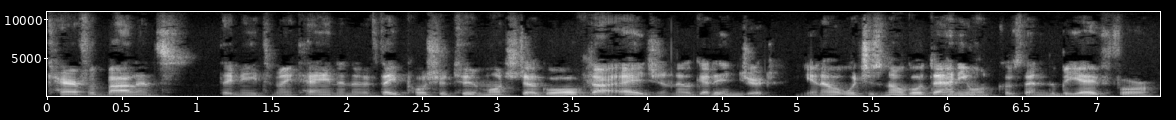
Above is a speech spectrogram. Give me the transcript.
careful balance they need to maintain. And if they push it too much, they'll go over that edge and they'll get injured, you know, which is no good to anyone because then they'll be out for,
